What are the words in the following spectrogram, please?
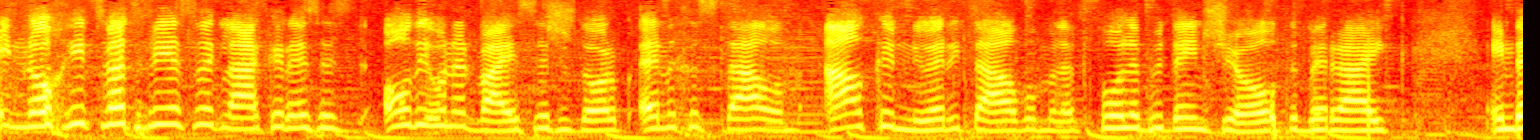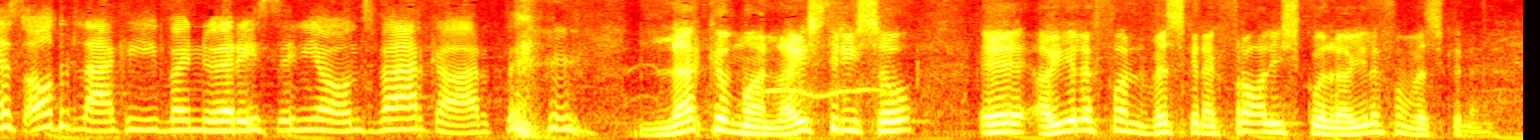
en nog iets wat vreeslik lekker is, is al die onderwysers is daarop ingestel om elke Norie te help om hulle volle potensiaal te bereik. En dis altyd lekker hier by Nories en ja, ons werk hard. Lekker man, luister hierso. Eh, hou julle van wiskunde? Ek vra al die skole, hou julle van wiskunde?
